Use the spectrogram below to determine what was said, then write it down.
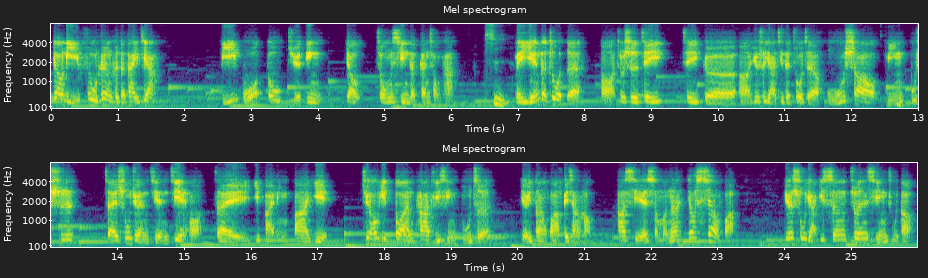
要你付任何的代价，你我都决定要忠心的跟从他。是美颜的作者啊，就是这一这一个啊约书亚记的作者胡少明牧师，在书卷简介哈，在一百零八页最后一段，他提醒读者有一段话非常好，他写什么呢？要效法约书亚一生遵行主道，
